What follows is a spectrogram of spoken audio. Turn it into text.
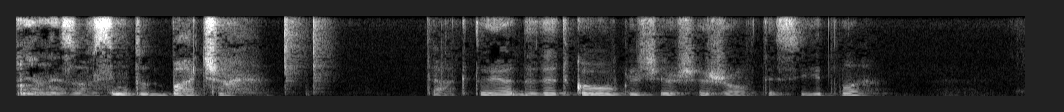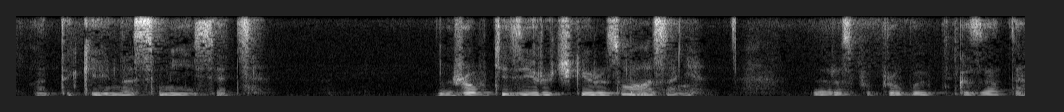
Я не зовсім тут бачу. Так, то я додатково включив ще жовте світло. Ось такий у нас місяць. Жовті зірочки розмазані. Зараз попробую показати.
